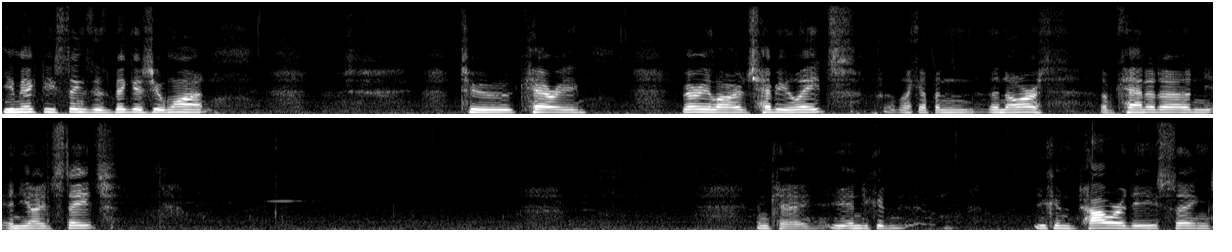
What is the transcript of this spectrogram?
you make these things as big as you want to carry very large heavy weights like up in the north of Canada and, the United States. Okay, and you can you can power these things.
